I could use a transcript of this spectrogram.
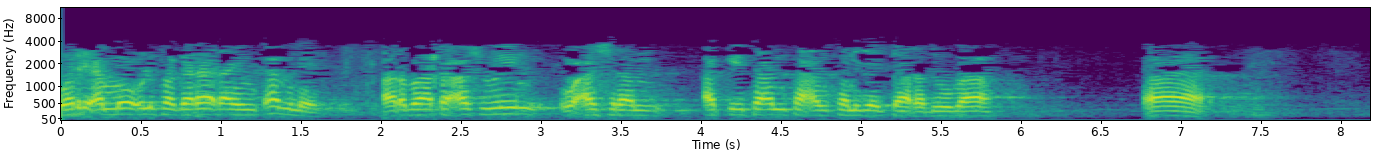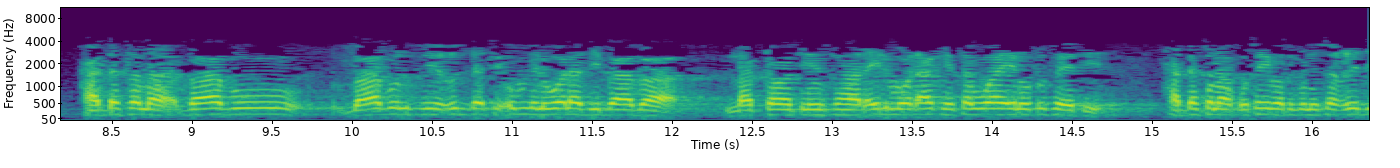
warri ammoo ulfa garaadhaa hin qabne arba'ata ashuriin wa ashran akka isaan ta'an sani jechaadha duuba حدثنا باب باب في عدة أم الولد بابا. لك وتنسهر علم ولاك سواي نطفيتي. حدثنا قتيبة بن سعيد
